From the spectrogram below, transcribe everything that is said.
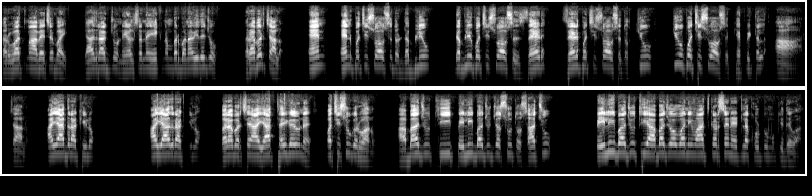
શરૂઆતમાં આવે છે ભાઈ. યાદ રાખજો, નેહલ સરને એક નંબર બનાવી દેજો. બરાબર? ચાલો. એન એન પછી શું આવશે તો ડબલ્યુ ડબલ્યુ પછી શું આવશે? ઝેડ ઝેડ પછી શું આવશે તો ક્યુ ક્યુ પછી શું આવશે? કેપિટલ આર ચાલો. આ યાદ રાખી લો. આ યાદ રાખી લો. બરાબર છે? આ યાદ થઈ ગયું ને? પછી શું કરવાનું? આ બાજુથી પેલી બાજુ જશું તો સાચું? પેલી બાજુથી આ બાજુ આવવાની વાત કરશે ને એટલે ખોટું મૂકી દેવાનું.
